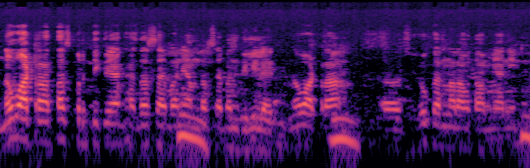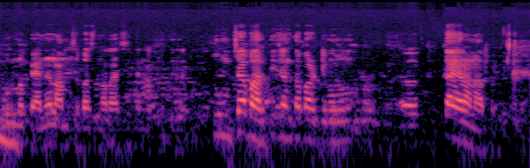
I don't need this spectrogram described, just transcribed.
नऊ अठरा आताच प्रतिक्रिया खासदार साहेबांनी. आमदार साहेबांनी दिलेल्या आहेत नऊ अठरा हम्म. झिरो करणार आहोत आम्ही आणि. पूर्ण पॅनल आमचं बसणार आहे अशी त्यांनी प्रतिक्रिया दिली. तुमच्या भारतीय जनता पार्टी म्हणून अ, काय राहणार प्रतिक्रिया?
